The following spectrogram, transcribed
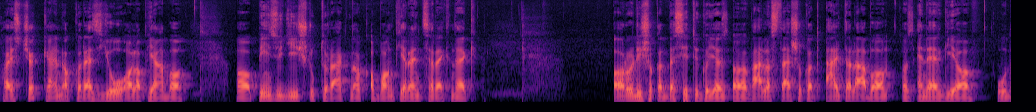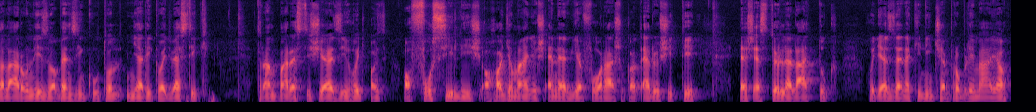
Ha ez csökken, akkor ez jó alapjába a pénzügyi struktúráknak, a banki rendszereknek, arról is sokat beszéltünk, hogy az, a választásokat általában az energia oldaláról nézve a benzinkúton nyerik vagy vesztik. Trump már ezt is jelzi, hogy az, a foszilis, a hagyományos energiaforrásokat erősíti, és ezt tőle láttuk, hogy ezzel neki nincsen problémája,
